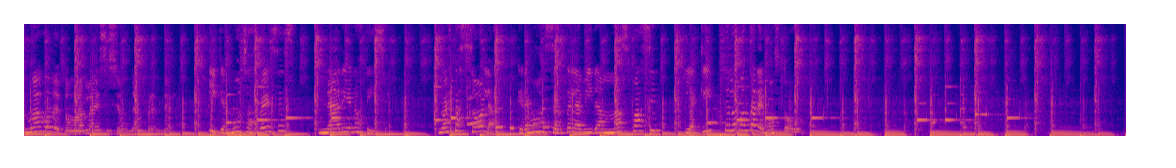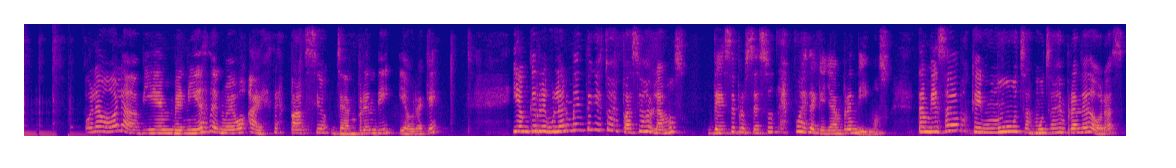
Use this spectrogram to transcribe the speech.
luego de tomar la decisión de emprender. Y que muchas veces nadie nos dice. No estás sola, queremos hacerte la vida más fácil y aquí te lo contaremos todo. Hola, hola, bienvenidas de nuevo a este espacio Ya Emprendí y Ahora qué. Y aunque regularmente en estos espacios hablamos de ese proceso después de que ya emprendimos, también sabemos que hay muchas, muchas emprendedoras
